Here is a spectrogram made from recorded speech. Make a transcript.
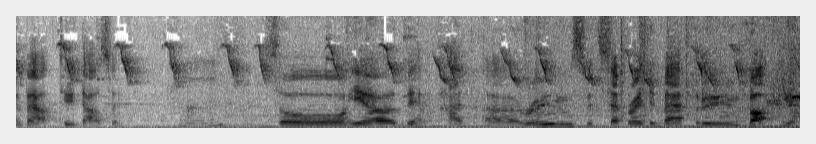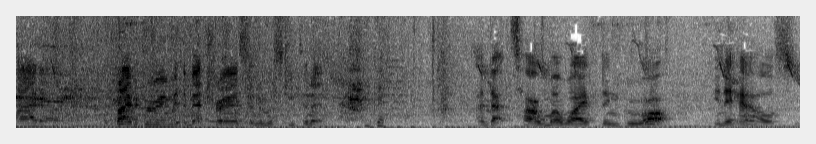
about 2000. So here they had uh, rooms with separated bathroom, but you had a, a private room with a mattress and a mosquito net. Okay. And that's how my wife then grew up in a house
